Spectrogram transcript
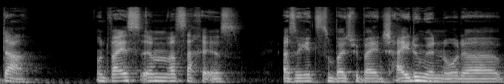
da und weiß, ähm, was Sache ist. Also jetzt zum Beispiel bei Entscheidungen oder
